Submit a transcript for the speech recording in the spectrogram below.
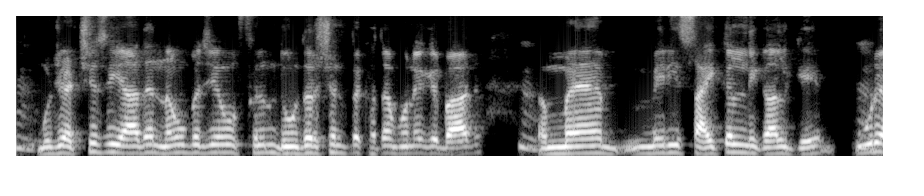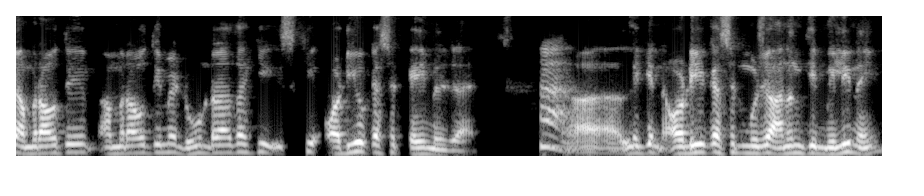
हम्म। मुझे अच्छे से याद है नौ बजे वो फ़िल्म दूरदर्शन पे खत्म होने के बाद हम्म। मैं मेरी साइकिल निकाल के हम्म। पूरे अमरावती अमरावती में ढूंढ रहा था कि इसकी ऑडियो कैसेट कहीं मिल जाए हाँ. आ, लेकिन ऑडियो कैसेट मुझे आनंद की मिली नहीं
